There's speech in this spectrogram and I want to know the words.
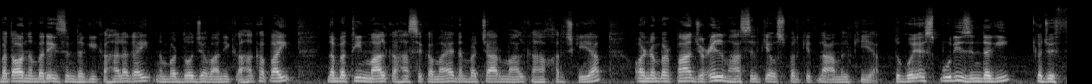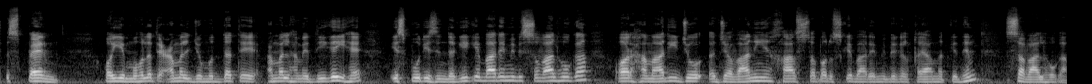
بتاؤ، نمبر ایک، زندگی کہاں لگائی؟ نمبر دو، جوانی کہاں کپائی نمبر تین، مال کہاں سے کمایا؟ نمبر چار، مال کہاں خرچ کیا؟ اور نمبر پانچ، جو علم حاصل کیا، اس پر کتنا عمل کیا؟ تو گویا اس پوری زندگی کا جو اسپین اور یہ مہلت عمل جو مدت عمل ہمیں دی گئی ہے، اس پوری زندگی کے بارے میں بھی سوال ہوگا اور ہماری جو جوانی ہے خاص طور پر اس کے بارے میں بھی قیامت کے دن سوال ہوگا۔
